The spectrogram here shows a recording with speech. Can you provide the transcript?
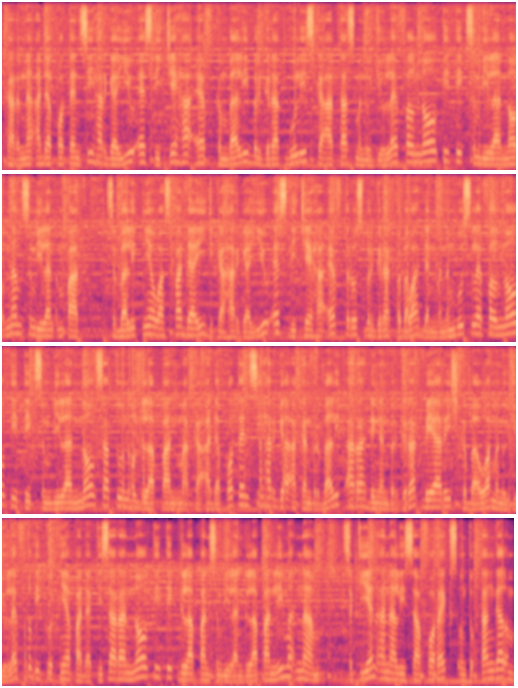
karena ada potensi harga USD CHF kembali bergerak bullish ke atas menuju level 0.90694 Sebaliknya waspadai jika harga USD CHF terus bergerak ke bawah dan menembus level 0.90108 maka ada potensi harga akan berbalik arah dengan bergerak bearish ke bawah menuju level berikutnya pada kisaran 0.89856. Sekian analisa forex untuk tanggal 4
